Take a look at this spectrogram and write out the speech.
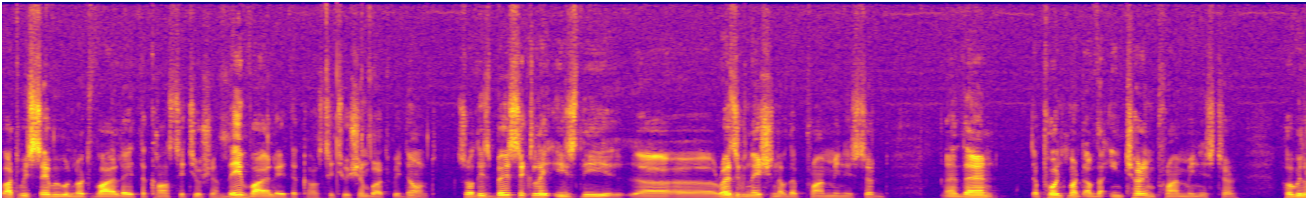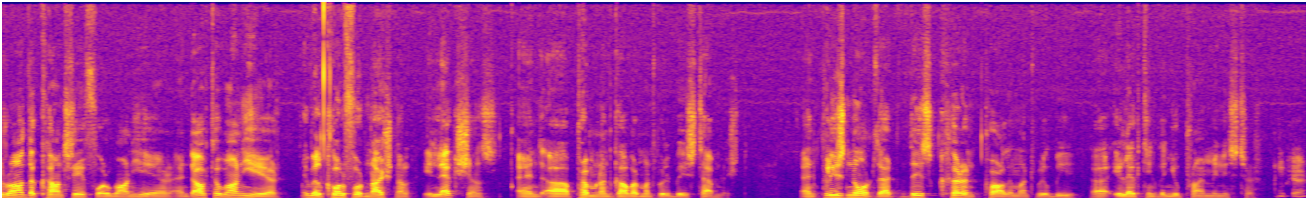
But we say we will not violate the Constitution. They violate the Constitution, but we don't. So this basically is the uh, uh resignation of the Prime Minister and then the appointment of the interim Prime Minister who will run the country for one year. And after one year, he will call for national elections and a permanent government will be established. And please note that this current parliament will be uh, electing the new prime minister. Okay.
